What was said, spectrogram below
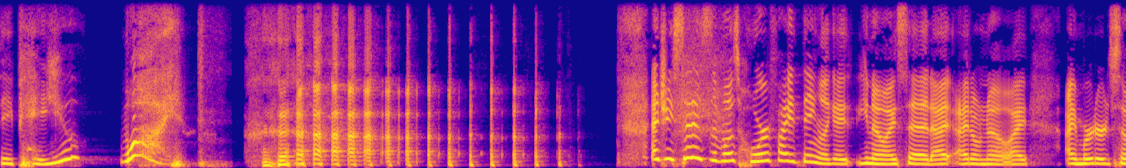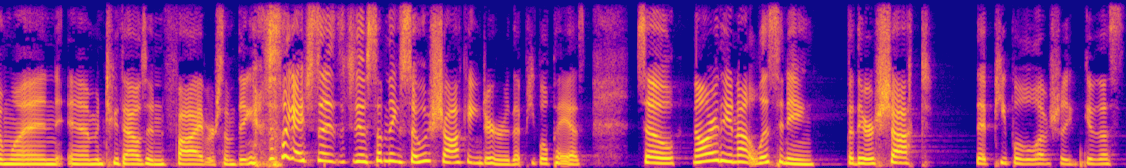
"They pay you? Why?" And she said it's the most horrified thing. Like I, you know, I said, I, I don't know, I, I murdered someone um, in 2005 or something. It's just like I said, it's just something so shocking to her that people pay us. So not only are they not listening, but they're shocked that people will actually give us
